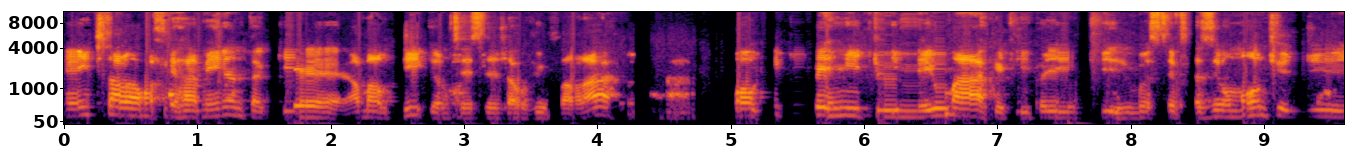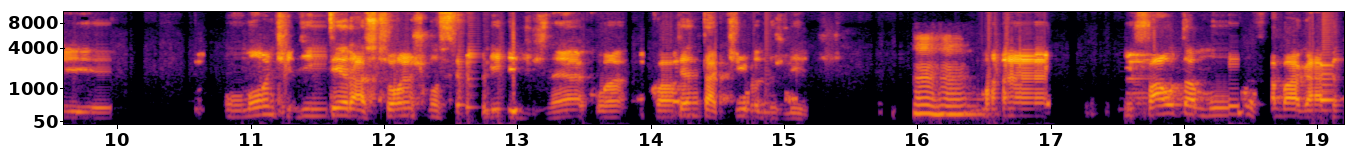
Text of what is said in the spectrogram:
é instalar uma ferramenta que é a Maltic, eu não sei se você já ouviu falar, que permite o e-mail marketing, permite você fazer um monte de um monte de interações com seus leads, né? com, a, com a tentativa dos leads. Uhum. Mas me falta muito essa bagagem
